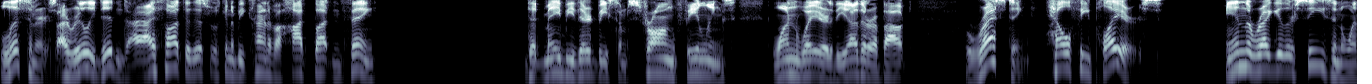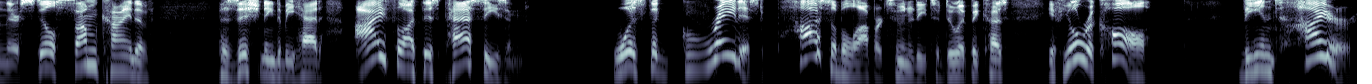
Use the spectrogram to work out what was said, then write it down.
listeners. I really didn't. I, thought that this was going to be kind of a hot button thing, that maybe there'd be some strong feelings one way or the other about resting healthy players in the regular season when there's still some kind of positioning to be had. I thought this past season was the greatest possible opportunity to do it because if you'll recall, the entire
